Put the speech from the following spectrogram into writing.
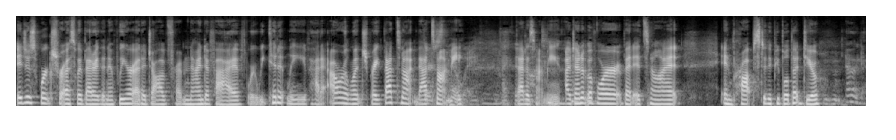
it just works for us way better than if we are at a job from nine to five where we couldn't leave, had an hour lunch break. That's not that's There's not no me. way. I could That is not me. I've done it mm-hmm. before, but it's not. And props to the people that do. Oh yeah,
